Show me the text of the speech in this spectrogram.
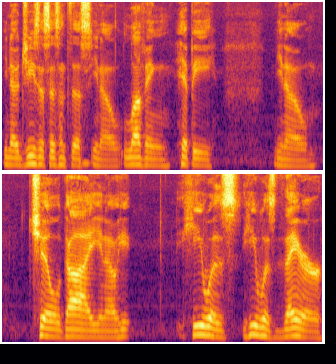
you know, Jesus isn't this you know loving hippie, you know, chill guy. You know, he he was he was there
